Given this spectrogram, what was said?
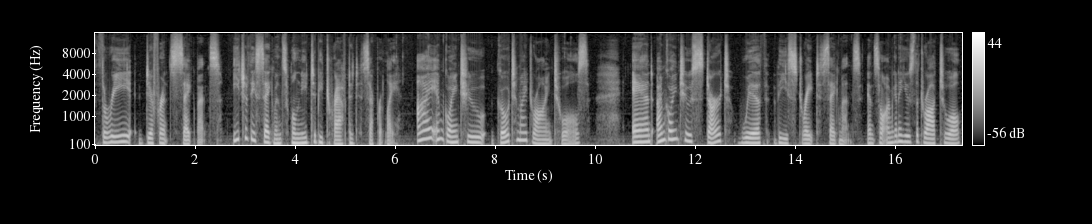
three different segments. Each of these segments will need to be drafted separately. I am going to go to my drawing tools and I'm going to start with the straight segments. And so I'm going to use the draw tool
